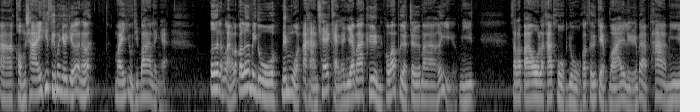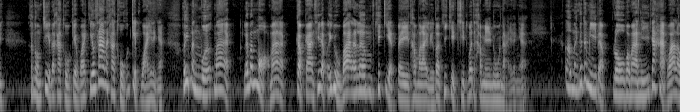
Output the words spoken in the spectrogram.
อของใช้ที่ซื้อมาเยอะๆเนอะมาอยู่ที่บ้านอะไรเงี้ยเออหลังๆเราก็เริ่มไปดูในหมวดอาหารแช่แข็งอย่างเงี้ยมากขึ้น เพราะว่าเผื่อเจอมาเฮ้ยมีซาลาเปาราคาถูกอยู่ก็ซื้อเก็บไว้หรือแบบถ้ามีขนมจีบราคาถูกเก็บไว้เกี๊ยวซ่าราคาถูกก็เก็บไว้อะไรเงี้ยเฮ้ยมัน work มากแล้วมันเหมาะมากกับการที่แบบเอออยู่บ้านแล้วเริ่มขี้เกียจไปทำอะไรหรือแบบขี้เกียจคิดว่าจะทำเมนูไหนอะไรเงี้ย เออมันก็จะมีแบบโปรประมาณนี้ถ้าหากว่าเรา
